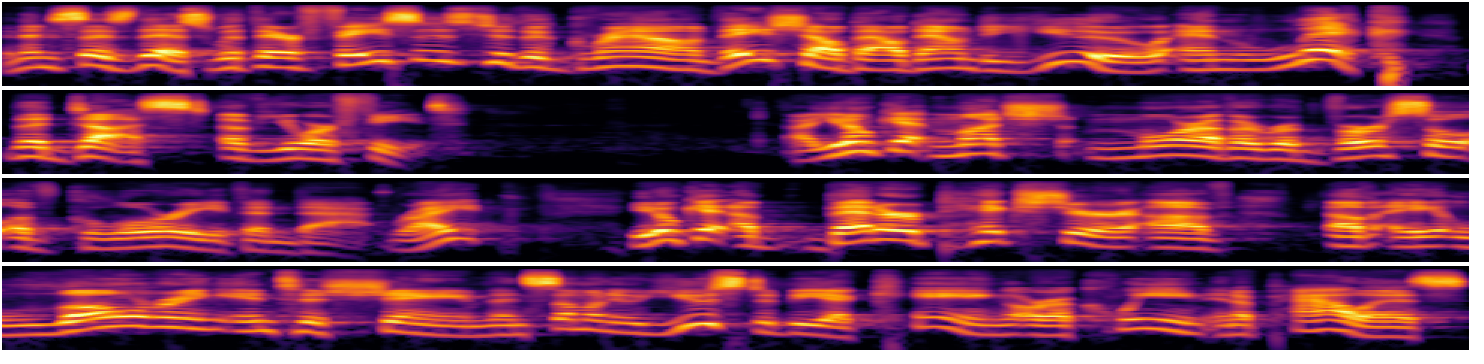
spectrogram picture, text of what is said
And then it says this With their faces to the ground, they shall bow down to you and lick the dust of your feet. Uh, you don't get much more of a reversal of glory than that, right? You don't get a better picture of, of a lowering into shame than someone who used to be a king or a queen in a palace,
